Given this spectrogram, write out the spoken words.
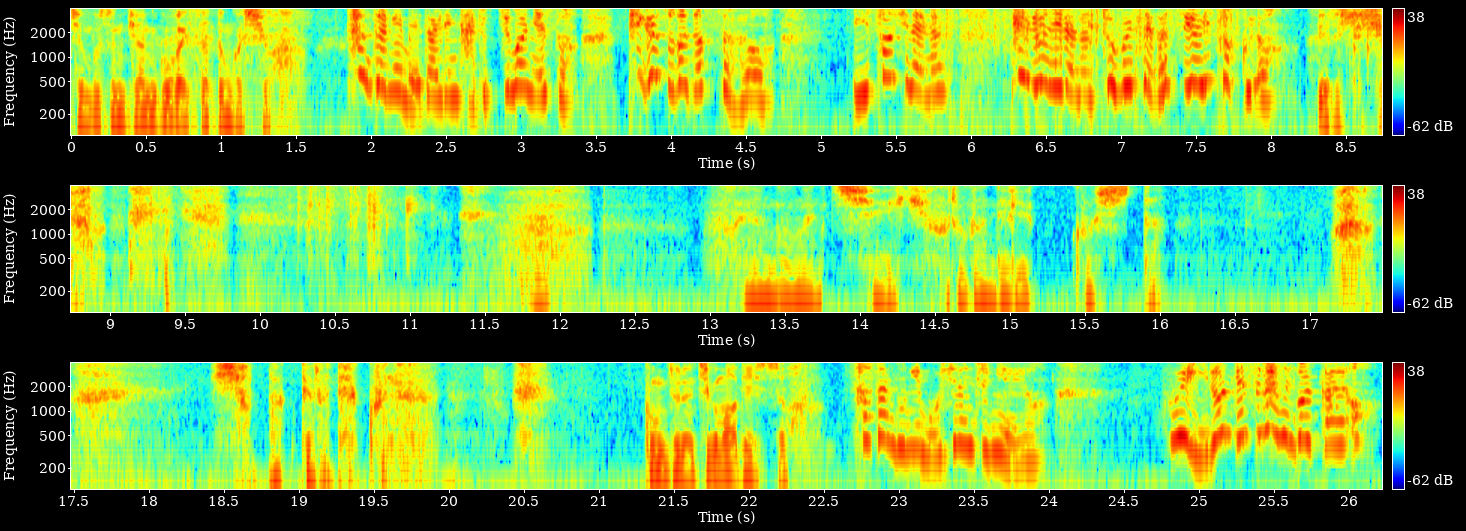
대체 무슨 변고가 있었던 것이오? 천장에 매달린 가죽 주머니에서 피가 쏟아졌어요. 이 서신에는 폐륜이라는 두 글자가 쓰여 있었고요. 이리 주시오. 화양궁한 채 혈우가 내릴 것이다. 협박대로 됐군. 공주는 지금 어디 있어? 서상궁이 모시는 중이에요. 왜 이런 짓을 하는 걸까요?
